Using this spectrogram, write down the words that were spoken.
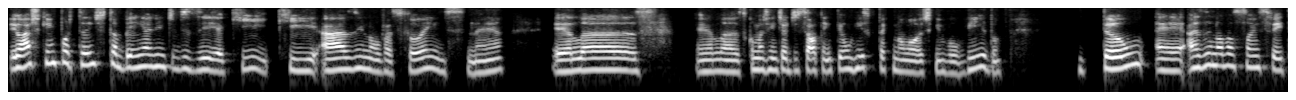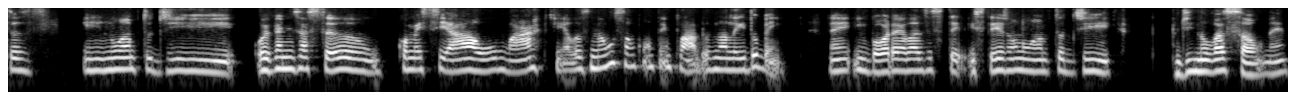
eu, acho que é importante também a gente dizer aqui que as inovações, né, elas, elas, como a gente já disse, tem que ter um risco tecnológico envolvido, então, é, as inovações feitas em, no âmbito de organização comercial ou marketing, elas não são contempladas na lei do bem, né? embora elas este, estejam no âmbito de, de inovação. Né?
